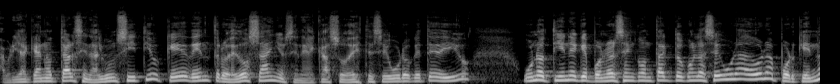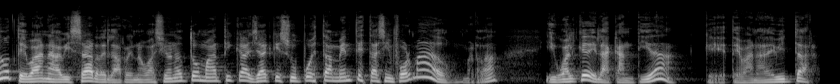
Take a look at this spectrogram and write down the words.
habría que anotarse en algún sitio que dentro de dos años, en el caso de este seguro que te digo, uno tiene que ponerse en contacto con la aseguradora porque no te van a avisar de la renovación automática ya que supuestamente estás informado, ¿verdad? Igual que de la cantidad que te van a debitar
